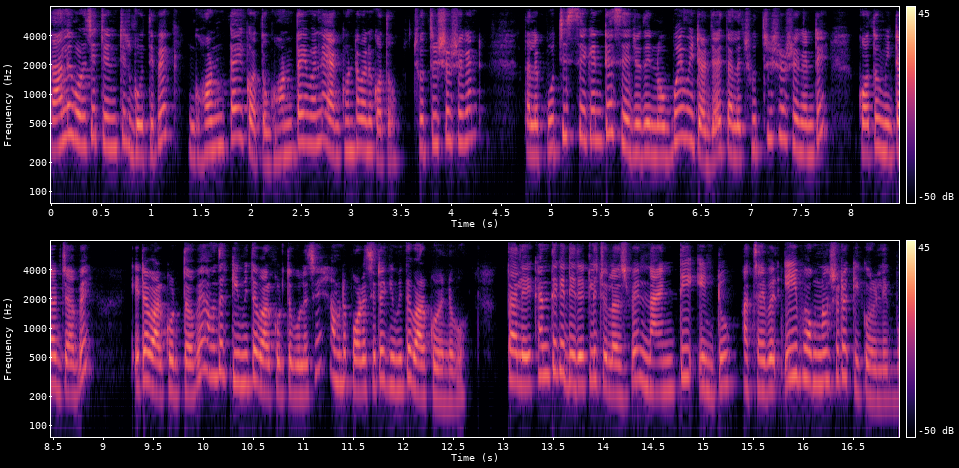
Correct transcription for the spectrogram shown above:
তাহলে বলেছে ট্রেনটির গতিবেগ ঘন্টায় কত? ঘন্টায় মানে এক ঘণ্টা মানে কত? ছত্রিশশো সেকেন্ড। তাহলে পঁচিশ সেকেন্ডে সে যদি নব্বই মিটার যায়, তাহলে ছত্রিশশো সেকেন্ডে কত মিটার যাবে? এটা বার করতে হবে। আমাদের কিমিতে বার করতে বলেছে। আমরা পরে সেটা কিমিতে বার করে নেব। তাহলে এখান থেকে ডিরেক্টলি চলে আসবে নাইনটি ইন্টু আচ্ছা এবার এই ভগ্নাংশটা কী করে লিখব?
